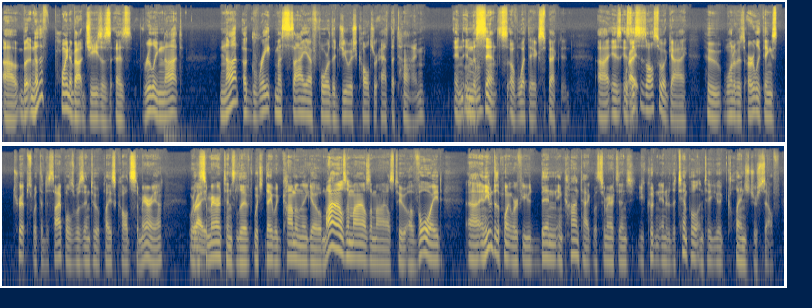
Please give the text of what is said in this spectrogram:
Uh, but another point about Jesus as really not not a great Messiah for the Jewish culture at the time, in in the sense of what they expected, uh, is is Right. this is also a guy who one of his early things trips with the disciples was into a place called Samaria, where the Samaritans lived, which they would commonly go miles and miles and miles to avoid. Uh, and even to the point where if you'd been in contact with Samaritans, you couldn't enter the temple until you had cleansed yourself.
